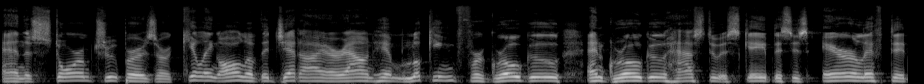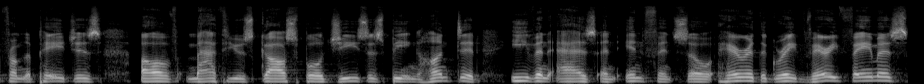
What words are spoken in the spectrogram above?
and the stormtroopers are killing all of the Jedi around him looking for Grogu, and Grogu has to escape. This is airlifted from the pages of Matthew's gospel, Jesus being hunted even as an infant. So, Herod the Great, very famous.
